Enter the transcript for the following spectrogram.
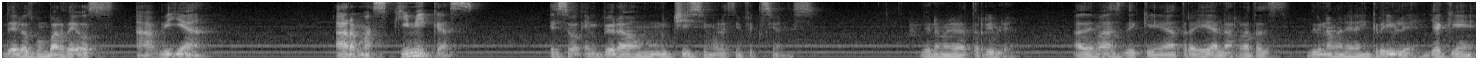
de los bombardeos había armas químicas, eso empeoraba muchísimo las infecciones de una manera terrible. Además de que atraía a las ratas de una manera increíble, ya que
